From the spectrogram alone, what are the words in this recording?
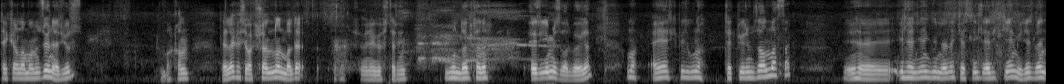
tekrarlamanızı öneriyoruz. Bakalım. Değerli arkadaşlar bak şu an normalde şöyle göstereyim. Bunda bir tane eriğimiz var böyle. Ama eğer ki biz buna tedbirimizi almazsak eee, ilerleyen günlerde kesinlikle erik yiyemeyeceğiz. Ben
